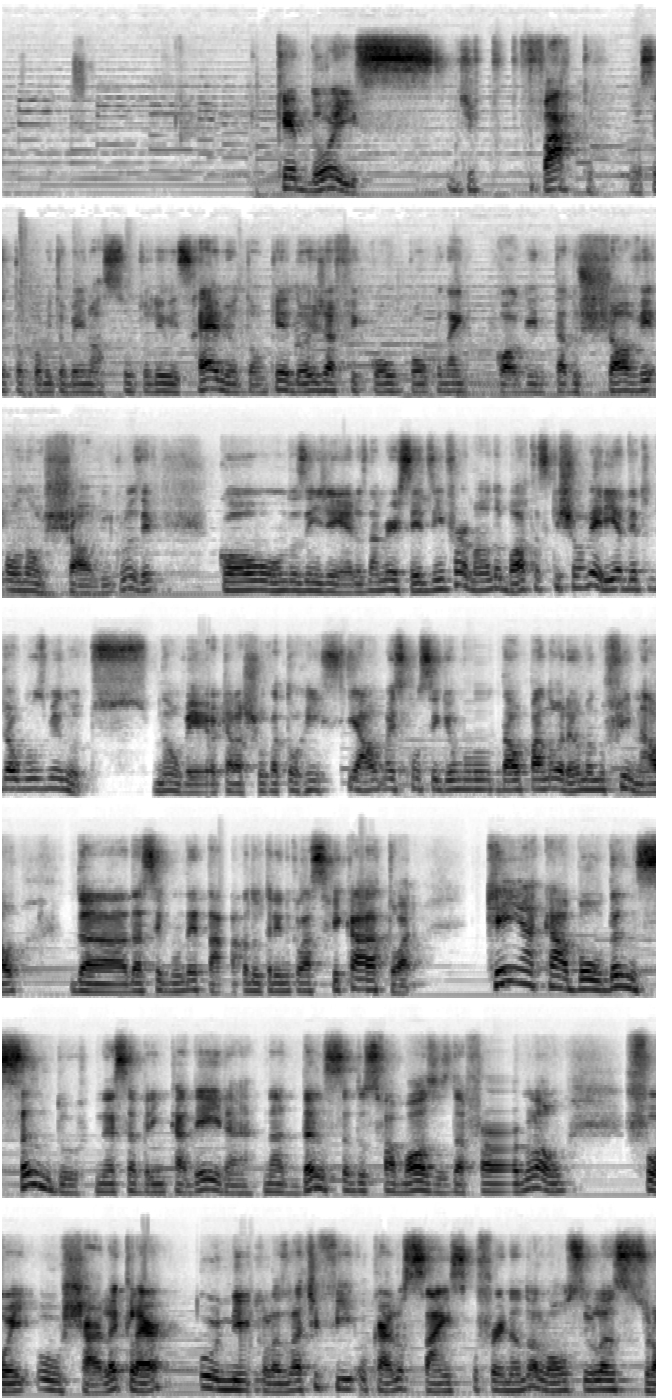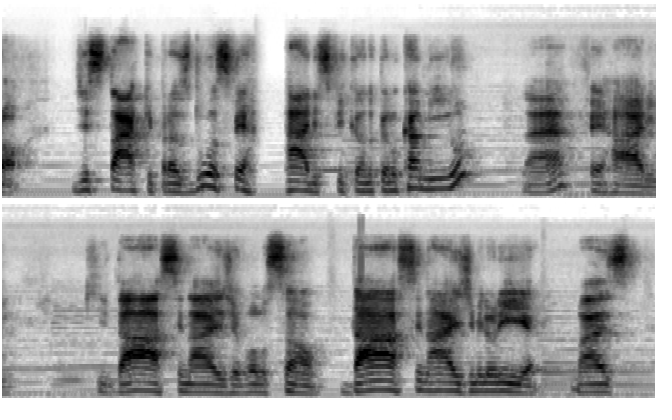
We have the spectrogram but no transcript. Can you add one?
Q2, de fato, você tocou muito bem no assunto Lewis Hamilton. Q2 já ficou um pouco na incógnita do chove ou não chove. Inclusive, com um dos engenheiros da Mercedes informando Bottas que choveria dentro de alguns minutos. Não veio aquela chuva torrencial, mas conseguiu mudar o panorama no final da, da segunda etapa do treino classificatório. Quem acabou dançando nessa brincadeira, na dança dos famosos da Fórmula 1, foi o Charles Leclerc, o Nicolas Latifi, o Carlos Sainz, o Fernando Alonso e o Lance Stroll. Destaque para as duas Ferraris ficando pelo caminho, né? Ferrari que dá sinais de evolução, dá sinais de melhoria, mas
